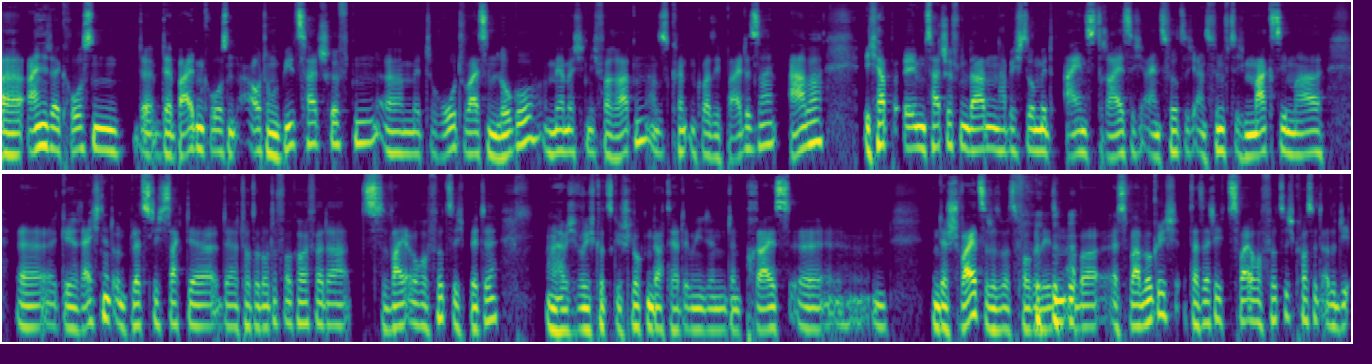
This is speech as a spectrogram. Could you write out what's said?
eine der großen, der, der beiden großen Automobilzeitschriften äh, mit rot-weißem Logo. Mehr möchte ich nicht verraten. Also es könnten quasi beide sein. Aber ich habe im Zeitschriftenladen habe ich so mit 1,30, 1,40, 1,50 maximal äh, gerechnet und plötzlich sagt der, der Totolotte-Verkäufer da 2,40 Euro bitte. Und dann habe ich wirklich kurz geschluckt und dachte, er hat irgendwie den, den Preis äh, in der Schweiz oder sowas vorgelesen, aber es war wirklich tatsächlich 2,40 Euro kostet also die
